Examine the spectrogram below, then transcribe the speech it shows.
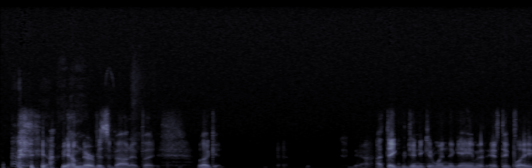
I mean, I'm nervous about it, but look, I think Virginia can win the game if, if they play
